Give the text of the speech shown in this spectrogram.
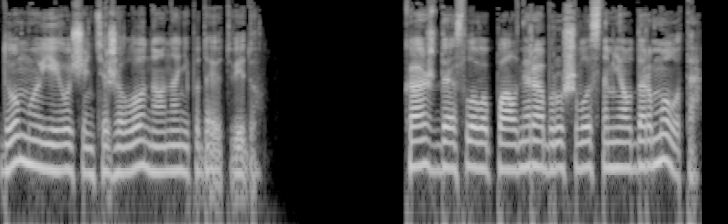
Думаю, ей очень тяжело, но она не подает виду. Каждое слово Палмера обрушивалось на меня удар молота.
